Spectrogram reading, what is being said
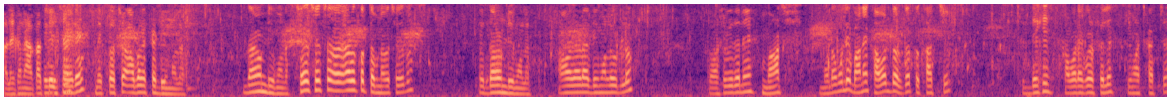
আর এখানে আকাশের সাইডে দেখতে পাচ্ছ আবার একটা ডিমলা দারুণ ডিমলা ছেড়ে ছেড়ে, আরও করতাম না ছেড়ে তো তো দারুণ ডিমলা আবার একটা ডিমলা উঠল। তো অসুবিধা নেই, মাছ মোটামুটি বানে খাওয়ার দরকার, তো খাচ্ছে। তো দেখে আবার একবার ফেলে কী মাছ খাচ্ছে।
